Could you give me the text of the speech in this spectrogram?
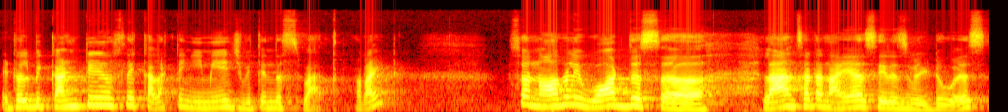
it will be continuously collecting image within the swath right. So, normally what this uh, Landsat and IRS series will do is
